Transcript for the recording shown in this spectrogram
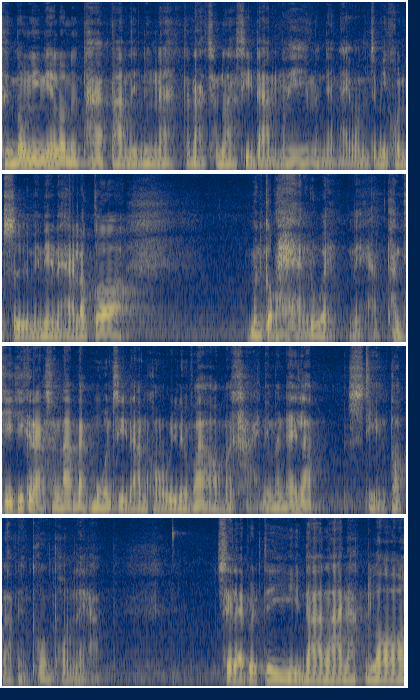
ถึงตรงนี้เนี่ยเรานึกภาพตามนิดนึงนะกระดาษชำระสีดำเฮ้ยมันยังไงว่ามันจะมีคนซื้อไหมเนี่ยนะฮะแล้วก็มันก็แพงด้วยนะครับทันทีที่กระดาษชำระแบบม้วนสีดำของ r e n e w a ออกมาขายเนี่ยมันได้รับเสียงตอบรับอย่างท่วมท้นเลยครับเซเลบริตี้ดารานักร้อง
